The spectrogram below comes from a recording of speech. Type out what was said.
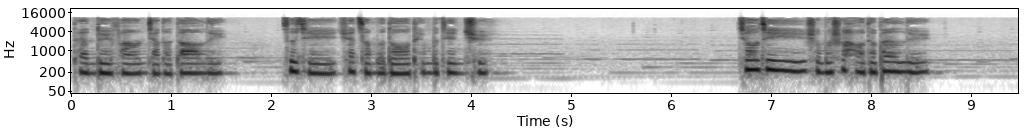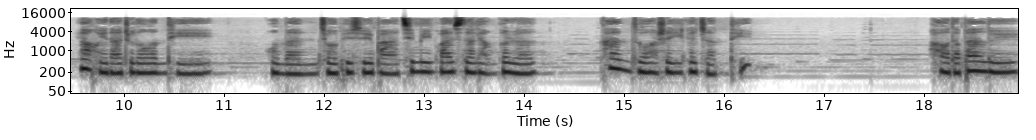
但对方讲的道理，自己却怎么都听不进去。究竟什么是好的伴侣？要回答这个问题，我们就必须把亲密关系的两个人看作是一个整体。好的伴侣，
